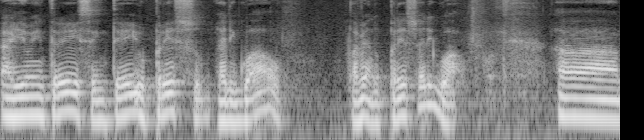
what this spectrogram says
Aí eu entrei, sentei, o preço era igual, tá vendo? O preço era igual. Ah,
